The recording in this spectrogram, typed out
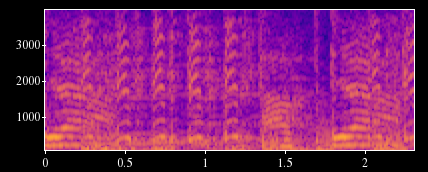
yeah, up, yeah.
